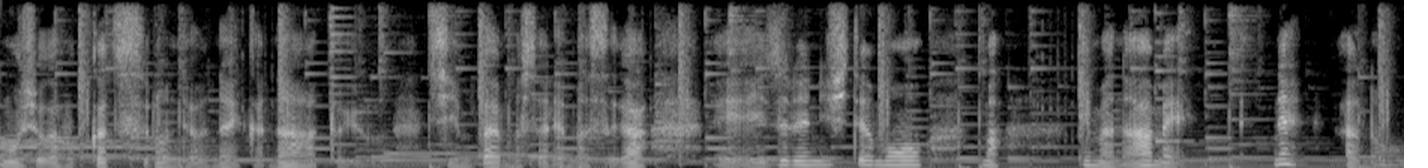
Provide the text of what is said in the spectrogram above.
猛暑が復活するんではないかなという心配もされますが、えいずれにしても、まあ、今の雨ねあの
